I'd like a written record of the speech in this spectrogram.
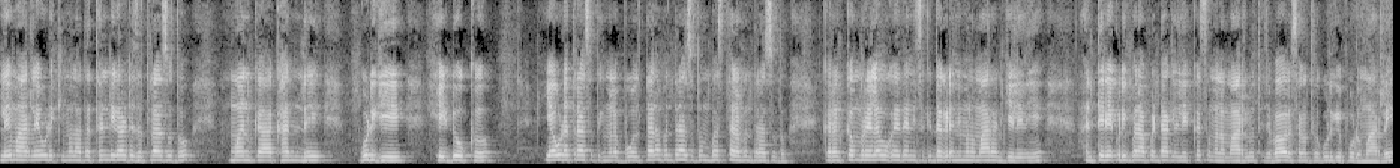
लय मारले एवढं की मला आता थंडी गाठायचा त्रास होतो. मनका खांदे गुडघे हे डोकं एवढा त्रास होतो की मला बोलताना पण त्रास होतो बसताना पण त्रास होतो. कारण कमरेला वगैरे त्यांनी सगळी दगडांनी मला मारहाण केलेली आहे. आणि ते रेकॉर्डिंग पण आपण टाकलेले आहे कसं मला मारलं त्याच्या भावाला सांगत होतं गुडघे फोडून मारले.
